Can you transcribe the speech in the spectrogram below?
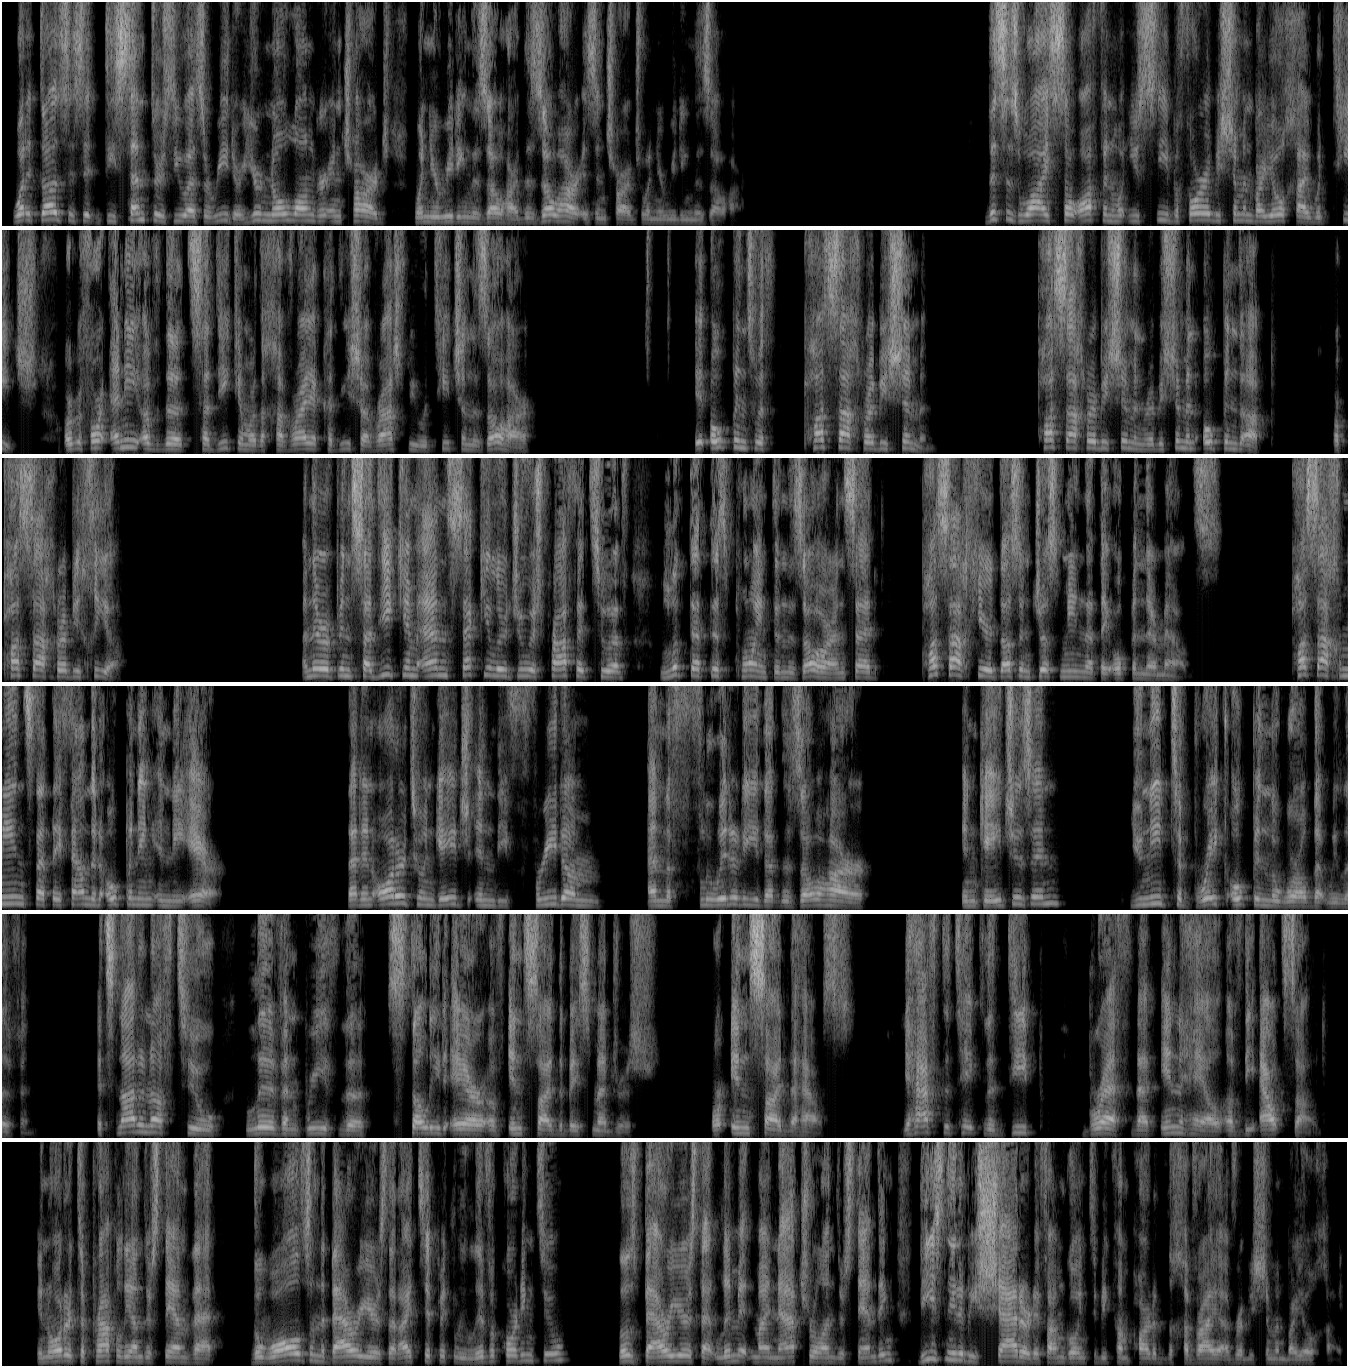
What it does is it decenters you as a reader. You're no longer in charge when you're reading the Zohar. The Zohar is in charge when you're reading the Zohar. This is why so often what you see before Rabbi Shimon Bar Yochai would teach, or before any of the tzaddikim or the Chavraya Kadisha of Rashbi would teach in the Zohar, it opens with Pasach Rabbi Shimon. Pasach Rabbi Shimon. Rabbi Shimon opened up. or Pasach Rabbi Chia. And there have been tzaddikim and secular Jewish prophets who have looked at this point in the Zohar and said, Pasach here doesn't just mean that they open their mouths. Pasach means that they found an opening in the air. That in order to engage in the freedom and the fluidity that the Zohar engages in, you need to break open the world that we live in. It's not enough to live and breathe the stullied air of inside the beis medrash or inside the house. You have to take the deep breath, that inhale of the outside, in order to properly understand that the walls and the barriers that I typically live according to, those barriers that limit my natural understanding, these need to be shattered if I'm going to become part of the chavraya of Rabbi Shimon Bar Yochai.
